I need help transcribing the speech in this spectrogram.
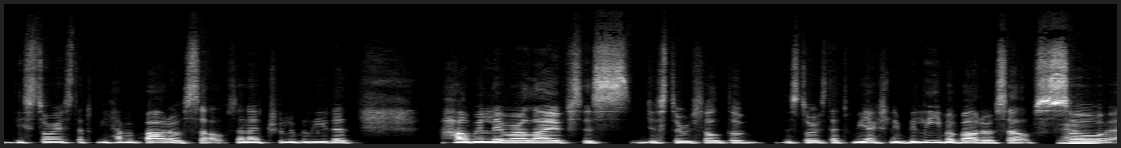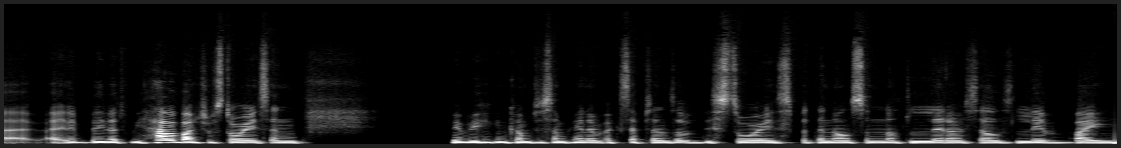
the stories that we have about ourselves, and I truly believe that how we live our lives is just a result of the stories that we actually believe about ourselves. So uh, I believe that we have a bunch of stories, and maybe we can come to some kind of acceptance of the stories, but then also not let ourselves live by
